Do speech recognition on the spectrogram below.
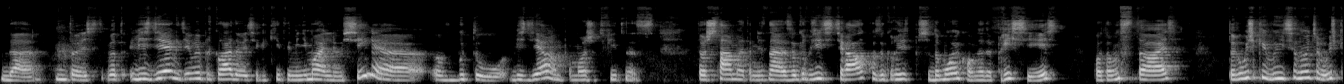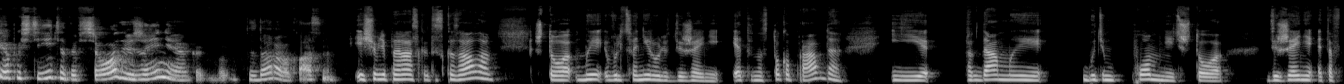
Да, ну, то есть вот везде, где вы прикладываете какие-то минимальные усилия в быту, везде вам поможет фитнес. То же самое, там, не знаю, загрузить стиралку, загрузить посудомойку, вам надо присесть, потом встать, ручки вытянуть, ручки опустить, это все движение, как бы здорово, классно. Еще мне понравилось, как ты сказала, что мы эволюционировали в движении. Это настолько правда, и когда мы будем помнить, что движение — это, в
